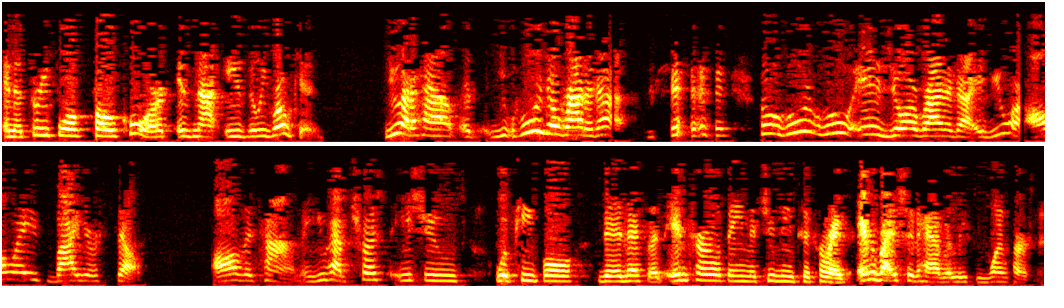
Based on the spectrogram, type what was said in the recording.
and a three-fold cord is not easily broken. You got to have you, who is your ride or die? who who who is your ride or die? If you are always by yourself all the time and you have trust issues with people, then that's an internal thing that you need to correct. Everybody should have at least one person.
